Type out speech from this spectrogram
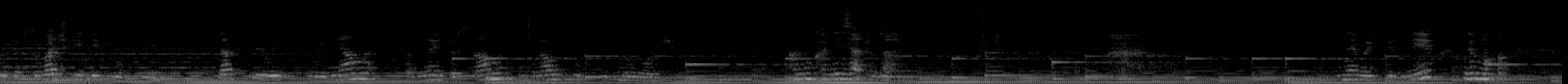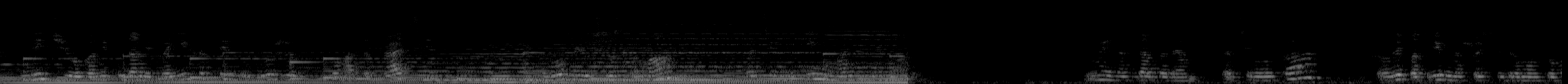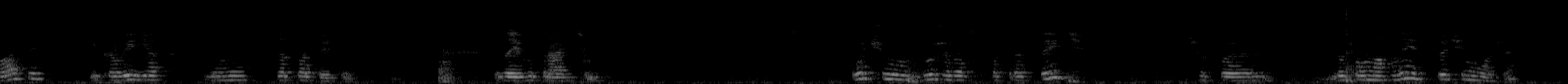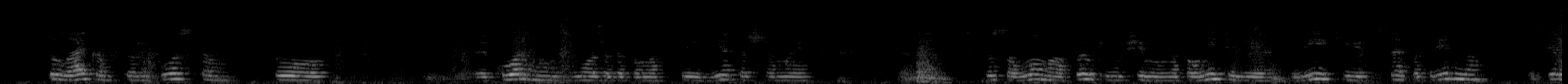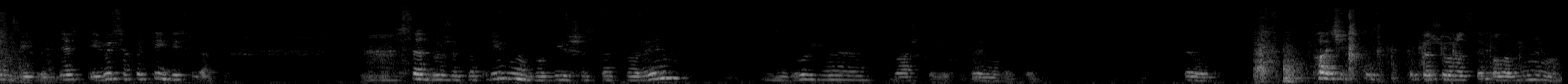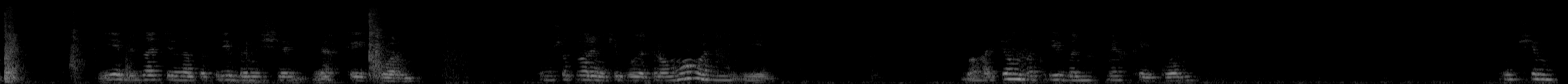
потім собачки і дикі звірі. Так цілими днями одне й те саме зранку і до ночі. А ну-ка, нельзя туди. Не вихідних нема, нічого, нікуди не поїхати, бо дуже багато праці. Працівника, коли потрібно щось відремонтувати і коли я йому заплатити за його працю. Хочу дуже вас попросити, щоб е, допомогли хто чи може. Хто лайком, хто репостом, хто е, кормом зможе допомогти, ветошами. Хто солома, пилки, в общем, наповнителі, ліки, все потрібно. І всі розбігли. Де всі? Ілюся, хоч ти йди сюди. Все дуже потрібно, бо більше ста тварин дуже важко їх утримувати. Це от пачечку поки що розсипала, вже нема. І обов'язково потрібен ще м'який корм. Тому що тваринки були травмовані і багатьом потрібен м'який корм. В общем,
